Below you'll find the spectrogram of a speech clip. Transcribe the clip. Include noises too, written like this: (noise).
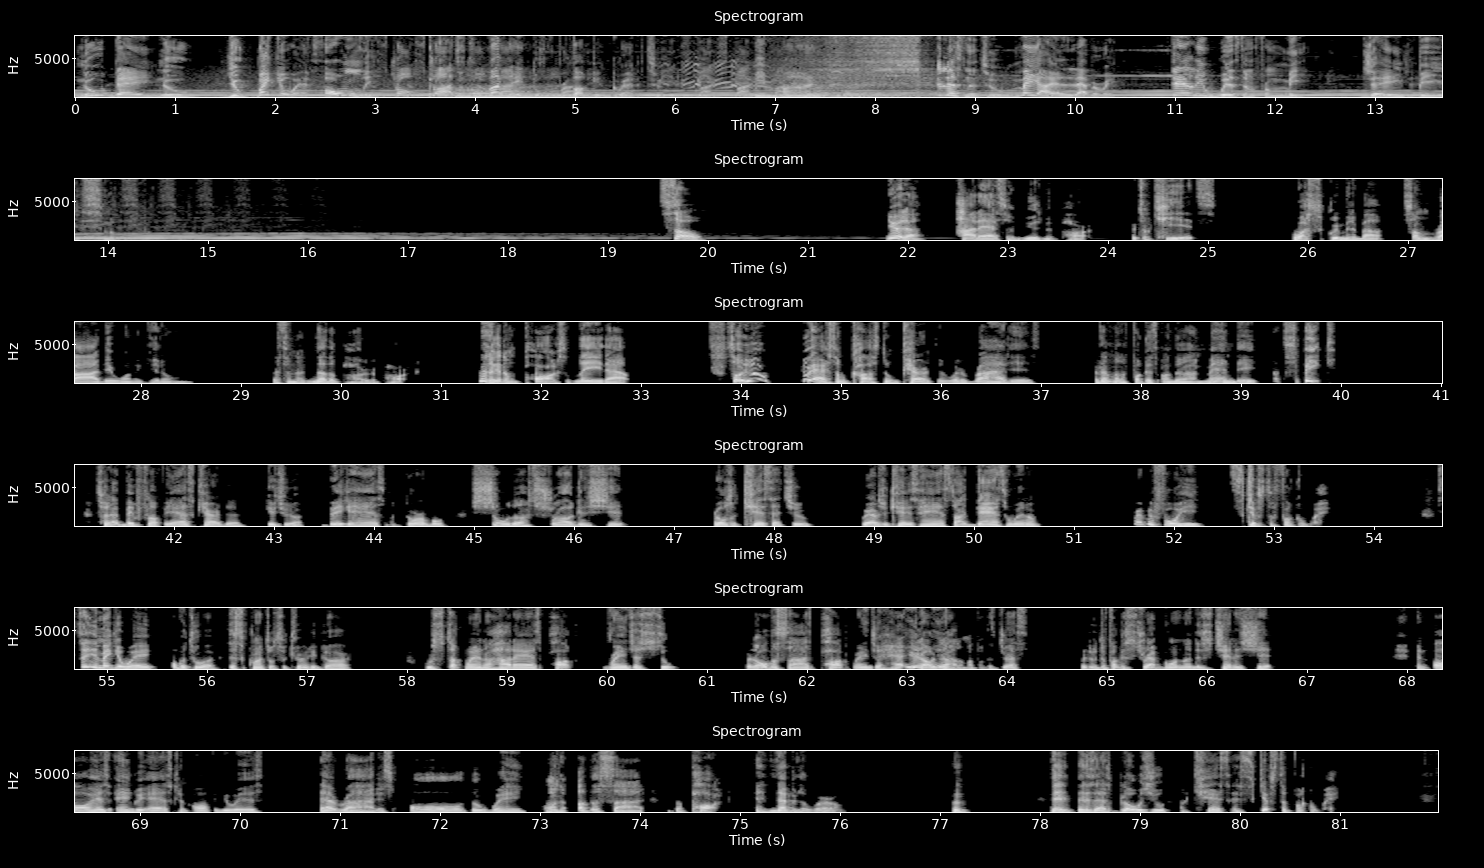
new day, new you. Wake your ass. Only strong, positive. Monday through Friday. Fucking gratitude. Be mindful. You're listening to May I Elaborate? Daily wisdom from me, J.B. Smoove. So, you're at a hot ass amusement park with your kids who are screaming about some ride they want to get on. That's in another part of the park. Then they get them parks laid out. So you you ask some costume character where the ride is, but that motherfucker's under a mandate not to speak. So that big fluffy ass character gives you a big ass, adorable shoulder shrug and shit, blows a kiss at you, grabs your kid's hand, start dancing with him, right before he skips the fuck away. So then you make your way over to a disgruntled security guard who's stuck wearing a hot ass park ranger suit with an oversized park ranger hat. You know, you know how the motherfuckers dress. With, with the fucking strap going under his chin and shit. And all his angry ass can offer you is that ride is all the way on the other side of the park in Nebula World. (laughs) then, then his ass blows you a kiss and skips the fuck away.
